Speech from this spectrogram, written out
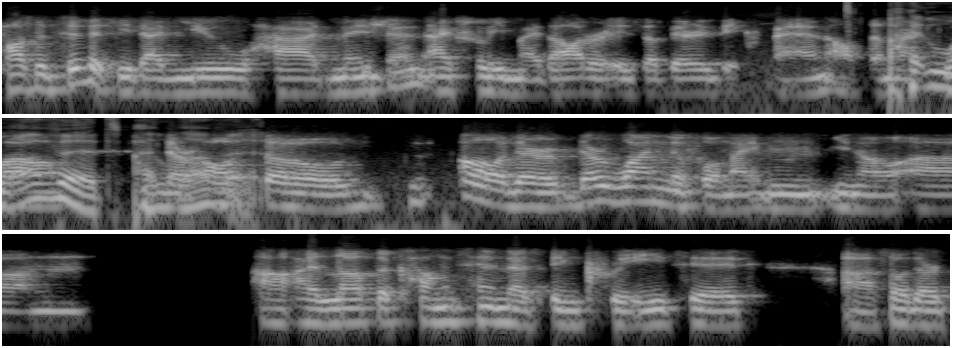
positivity that you had mentioned. Actually, my daughter is a very big fan of them. I love well. it. I they're love also, it. oh, they're they're wonderful. My, mm, you know, um, uh, I love the content that's been created. Uh, so they're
